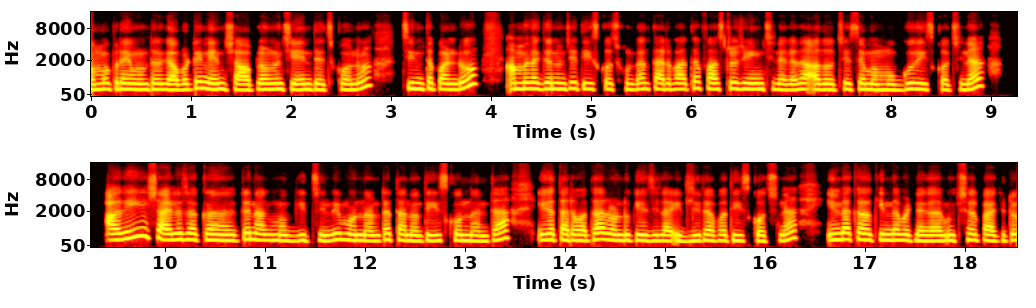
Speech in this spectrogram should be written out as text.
అమ్మ ప్రేమ ఉంటది కాబట్టి నేను షాప్‌లో నుంచి ఏం తెచ్చుకోను. చింతపండు అమ్మ దగ్గర నుంచే తీసుకొచ్చుకుంటాను. తర్వాత ఫస్ట్ చూయించిన గదా! అదొచ్చేసేమో ముగ్గు తీసుకొచ్చిన. అది శైలజక్క అయితే నాకు ముగ్గిచ్చింది. మొన్నంట తను తీసుకుందంట. ఇక తర్వాత 2 కేజీల ఇడ్లీ రవ్వ తీసుకొచ్చిన. ఇందాక కింద పెట్టినా కదా మిక్చర్ ప్యాకెటు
